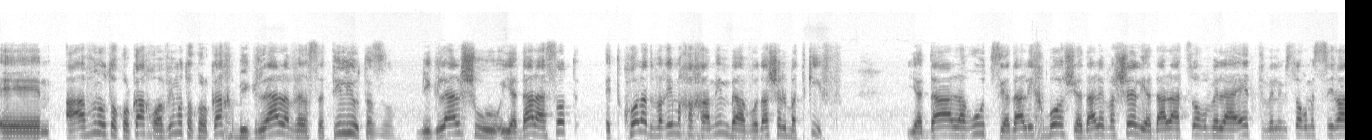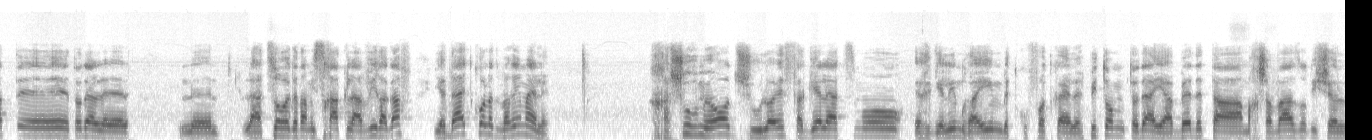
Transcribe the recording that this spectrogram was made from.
אה, אהבנו אותו כל כך, אוהבים אותו כל כך בגלל הוורסטיליות הזו, בגלל שהוא ידע לעשות את כל הדברים החכמים בעבודה של מתקיף. ידע לרוץ, ידע לכבוש, ידע לבשל, ידע לעצור ולהאט ולמסור מסירת, אה, אתה יודע, לעצור רגע את המשחק, להעביר אגף, ידע את כל הדברים האלה. חשוב מאוד שהוא לא יסגל לעצמו הרגלים רעים בתקופות כאלה. פתאום, אתה יודע, יאבד את המחשבה הזאת של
